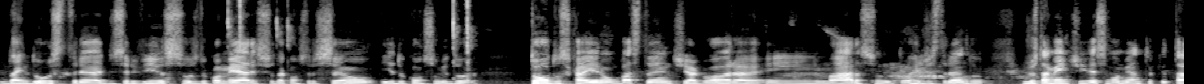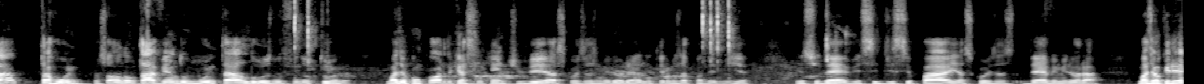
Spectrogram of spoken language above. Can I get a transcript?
da indústria, de serviços, do comércio, da construção e do consumidor. Todos caíram bastante agora em março, estou registrando justamente esse momento que tá, tá ruim. O pessoal não está vendo muita luz no fim do túnel. Mas eu concordo que assim que a gente vê as coisas melhorando em termos da pandemia, isso deve se dissipar e as coisas devem melhorar. Mas eu queria,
